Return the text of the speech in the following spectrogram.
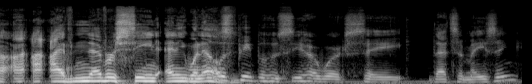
I, I, I've never seen anyone else. Most people who see her work say that's amazing.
